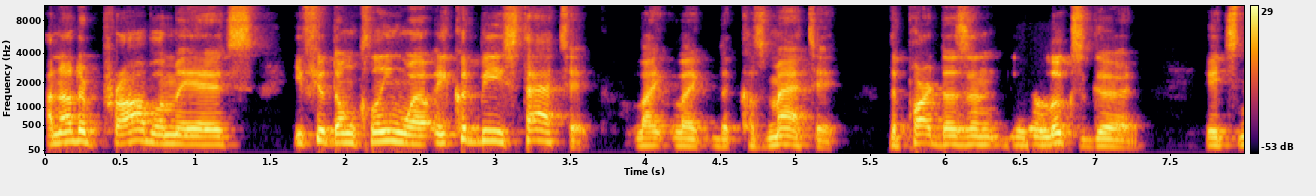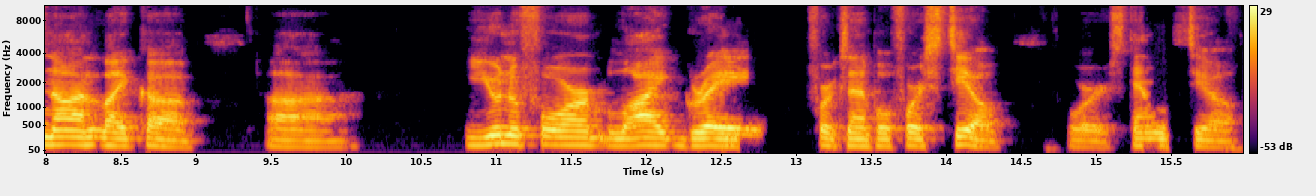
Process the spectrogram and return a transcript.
Another problem is if you don't clean well, it could be static, like like the cosmetic. The part doesn't looks good. It's not like a, a uniform light gray, for example, for steel or stainless steel.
